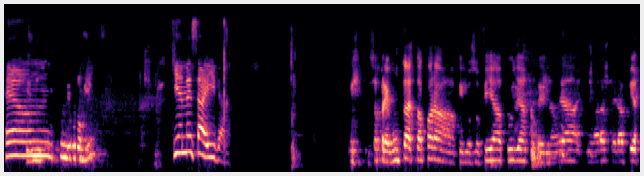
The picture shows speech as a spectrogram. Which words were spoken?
Em. ¿Quién es Aida? Esa pregunta está para filosofía tuya, te la voy a llevar a terapia.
